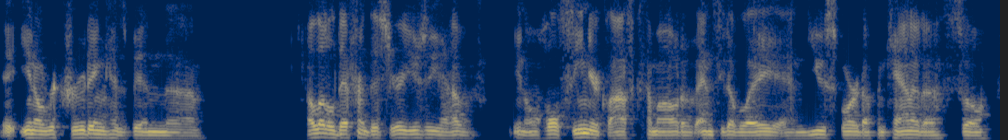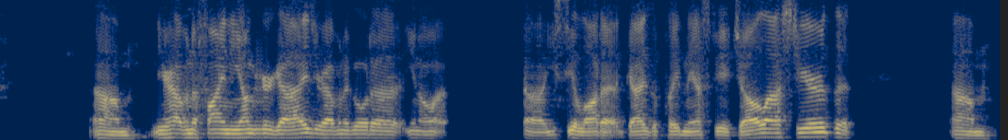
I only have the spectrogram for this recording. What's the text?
yeah. it, you know, recruiting has been uh, a little different this year. Usually you have, you know, a whole senior class come out of NCAA and U Sport up in Canada. So um, you're having to find younger guys. You're having to go to, you know, uh, you see a lot of guys that played in the SPHL last year that um,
